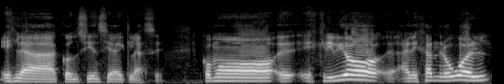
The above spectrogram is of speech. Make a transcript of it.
es la conciencia de clase. Como eh, escribió Alejandro Wall,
